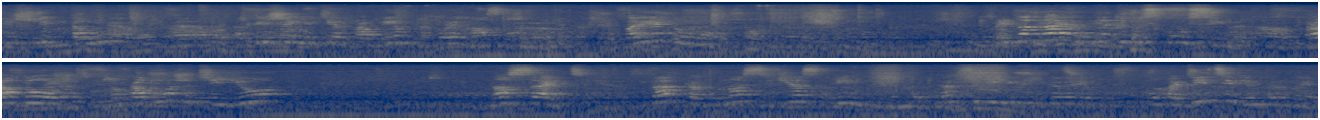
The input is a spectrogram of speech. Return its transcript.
пришли к тому, э, к решению тех проблем, которые нас волнуют. Поэтому Предлагаю эту дискуссию продолжить, но продолжить ее на сайте. Так как у нас сейчас принято, как Сергей Юрьевич говорил, уходите в интернет.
